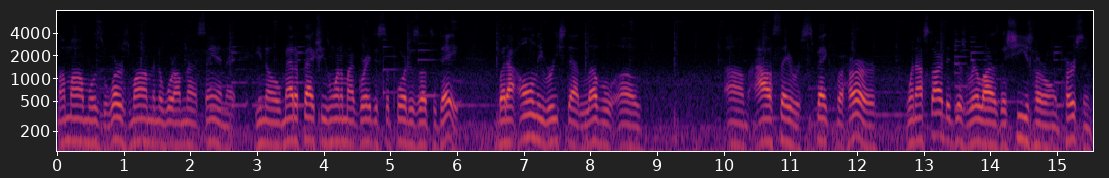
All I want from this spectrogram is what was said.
my mom was the worst mom in the world I'm not saying that you know, matter of fact, she's one of my greatest supporters of today. But I only reached that level of, um, I'll say, respect for her when I started to just realize that she's her own person.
